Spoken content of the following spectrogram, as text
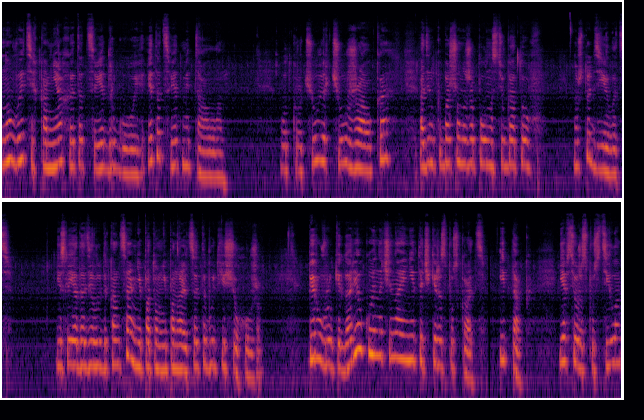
но в этих камнях этот цвет другой. Это цвет металла. Вот кручу, верчу, жалко. Один кабошон уже полностью готов. Но что делать? Если я доделаю до конца, и мне потом не понравится, это будет еще хуже. Беру в руки горелку и начинаю ниточки распускать. Итак, я все распустила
